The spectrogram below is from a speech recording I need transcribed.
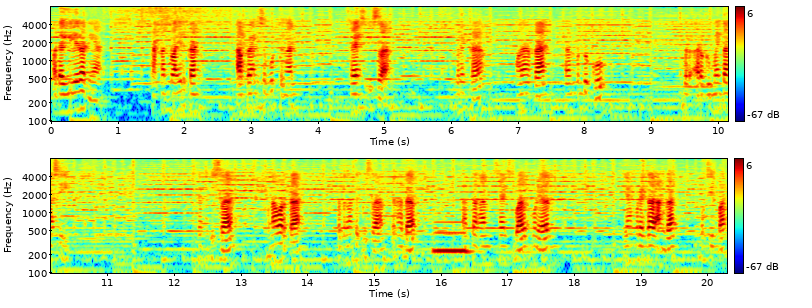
pada gilirannya akan melahirkan apa yang disebut dengan sains Islam. Mereka mengatakan dan mendukung berargumentasi. Sains Islam menawarkan alternatif Islam terhadap tantangan sains barat modern yang mereka anggap bersifat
